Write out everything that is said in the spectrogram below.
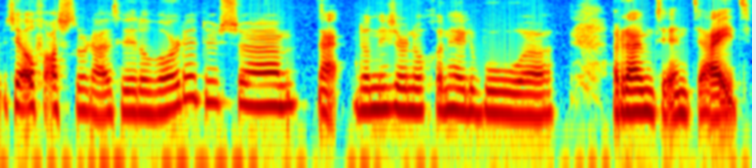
zelf astronaut willen worden. Dus uh, nou, dan is er nog een heleboel uh, ruimte en tijd.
